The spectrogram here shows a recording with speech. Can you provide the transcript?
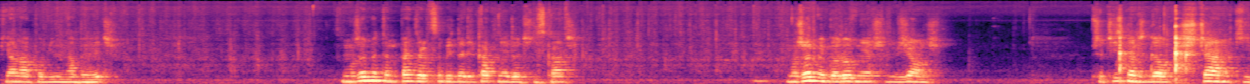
piana powinna być. Możemy ten pędzel sobie delikatnie dociskać. Możemy go również wziąć, przycisnąć do ścianki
